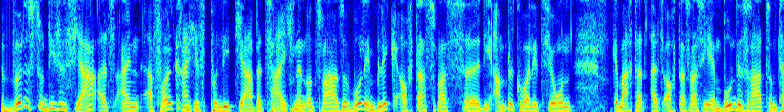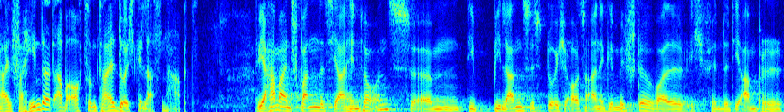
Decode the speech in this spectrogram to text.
Würdest du dieses Jahr als ein erfolgreiches Politjahr bezeichnen, und zwar sowohl im Blick auf das, was äh, die Ampelkoalition gemacht hat, als auch das, was ihr im Bundesrat zum Teil verhindert, aber auch zum Teil durchgelassen habt? Wir haben ein spannendes Jahr hinter uns. Ähm, die Bilanz ist durchaus eine gemischte, weil ich finde, die Ampel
